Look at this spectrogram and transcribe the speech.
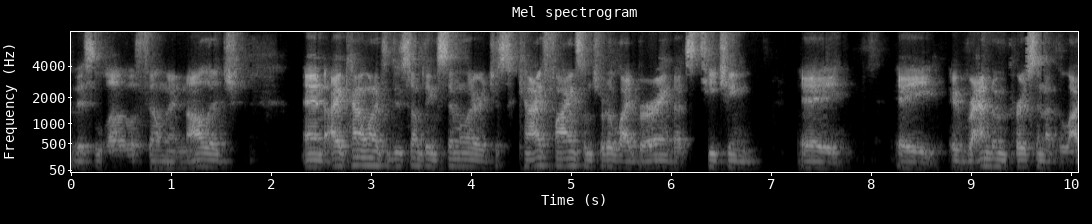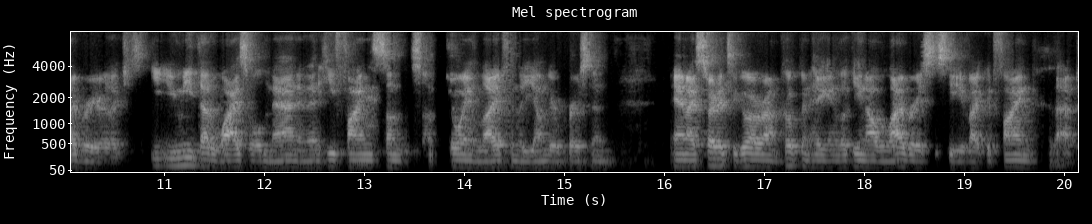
this love of film and knowledge. And i kind of wanted to do something similar just can i find some sort of librarian that's teaching a a, a random person at the library or like just you, meet that wise old man and then he finds some some joy in life in the younger person. And i started to go around copenhagen looking at all the libraries to see if i could find that.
